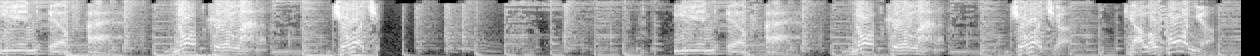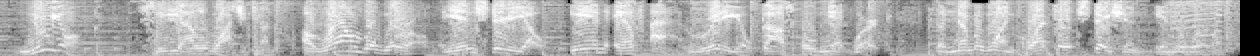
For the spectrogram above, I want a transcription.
NFI, North Carolina, Georgia, NFI, North Carolina, Georgia, California, New York, Seattle, Washington, around the world, in studio, NFI, Radio Gospel Network, the number one quartet station in the world.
